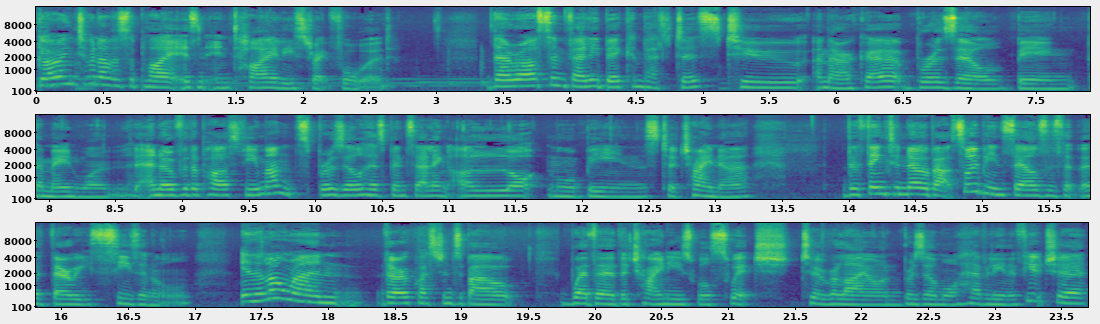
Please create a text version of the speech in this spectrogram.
Going to another supplier isn't entirely straightforward. There are some fairly big competitors to America, Brazil being the main one. And over the past few months, Brazil has been selling a lot more beans to China. The thing to know about soybean sales is that they're very seasonal. In the long run, there are questions about whether the Chinese will switch to rely on Brazil more heavily in the future.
